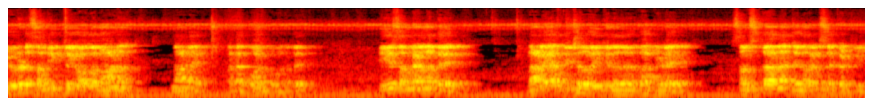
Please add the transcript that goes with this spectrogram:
ഇവരുടെ സംയുക്ത യോഗമാണ് നാളെ നടക്കുവാൻ പോകുന്നത്. ഈ സമ്മേളനത്തിൽ നാളെ അധ്യക്ഷത വഹിക്കുന്നത് പാർട്ടിയുടെ സംസ്ഥാന ജനറൽ സെക്രട്ടറി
